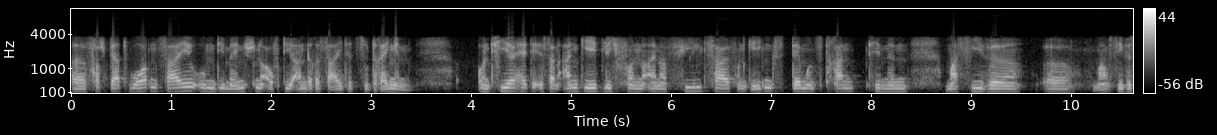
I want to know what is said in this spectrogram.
äh, versperrt worden sei, um die Menschen auf die andere Seite zu drängen. Und hier hätte es dann angeblich von einer Vielzahl von Gegendemonstrantinnen massive massives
